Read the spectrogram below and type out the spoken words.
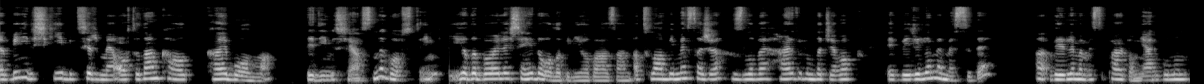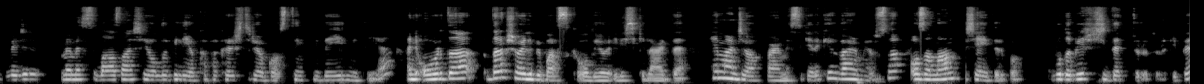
E, bir ilişkiyi bitirme, ortadan kaybolma, dediğimiz şey aslında ghosting. Ya da böyle şey de olabiliyor bazen. Atılan bir mesaja hızlı ve her durumda cevap e, verilememesi de ha, verilememesi pardon yani bunun verilmemesi bazen şey olabiliyor kafa karıştırıyor ghosting mi değil mi diye. Hani orada da şöyle bir baskı oluyor ilişkilerde. Hemen cevap vermesi gerekiyor. Vermiyorsa o zaman şeydir bu. Bu da bir şiddet türüdür gibi.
